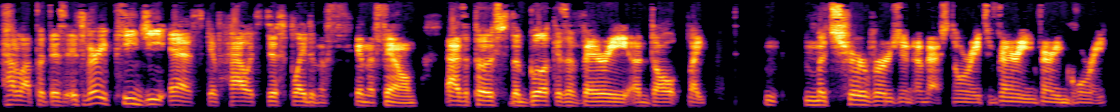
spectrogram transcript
how do I put this? It's very PG-esque of how it's displayed in the in the film, as opposed to the book is a very adult, like mature version of that story. It's very, very gory.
